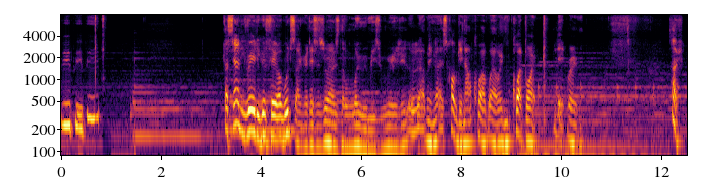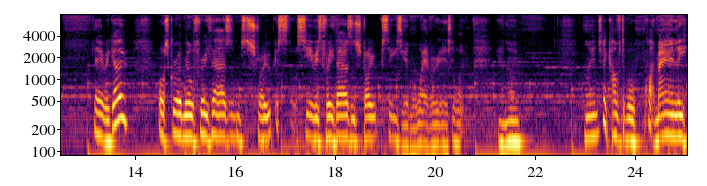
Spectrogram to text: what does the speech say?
Beep, beep, beep. That's the only really good thing I would say for this as well is the loom is really, I mean, it's holding up quite well in quite bright lit room. Oh, there we go. Oskar-Emil 3000 stroke, Series 3000 stroke, Caesium or whatever it is, like, you know. I mean, it's very comfortable, quite manly,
